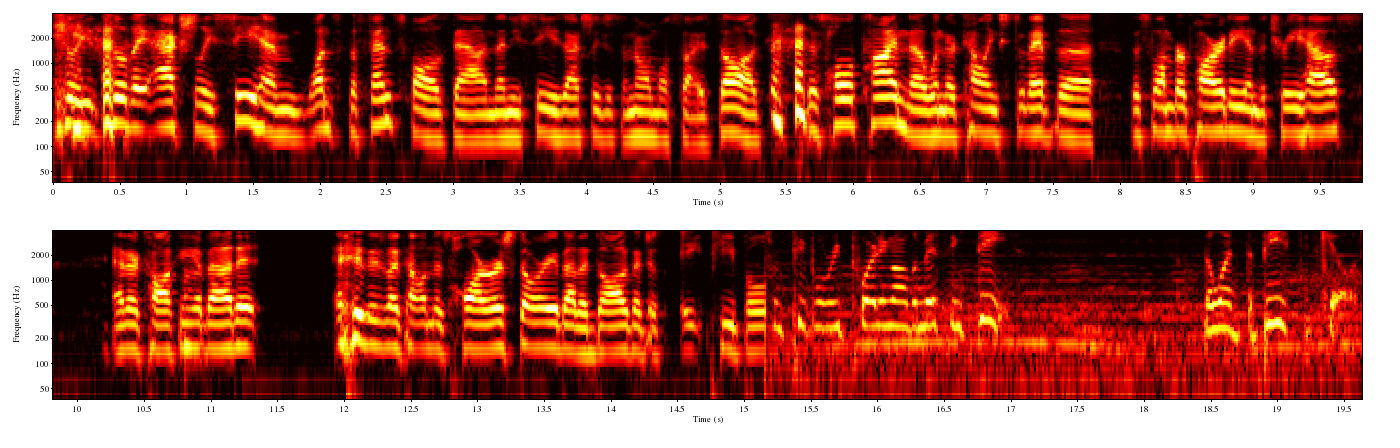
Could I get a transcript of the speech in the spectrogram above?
Until you, until they actually see him once the fence falls down, then you see he's actually just a normal sized dog. this whole time though, when they're telling, st- they have the the slumber party in the treehouse, and they're talking about it. They're like telling this horror story about a dog that just ate people. From people reporting all the missing thieves. The ones the beast had killed.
